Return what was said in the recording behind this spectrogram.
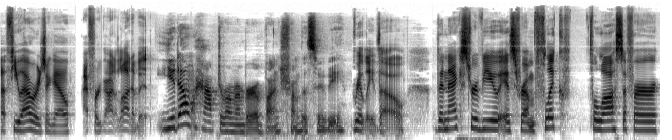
a few hours ago. I forgot a lot of it. You don't have to remember a bunch from this movie. Really, though. The next review is from Flick Philosopher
